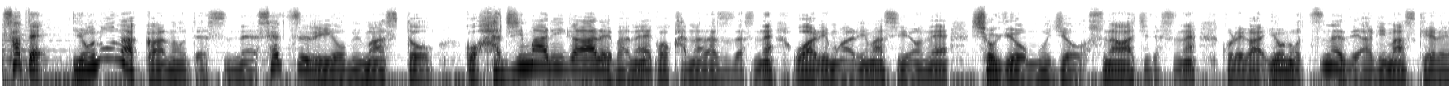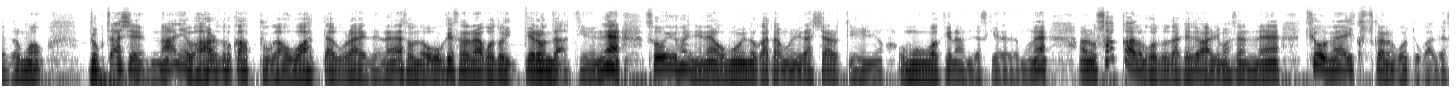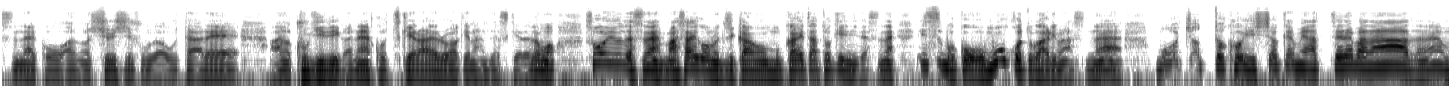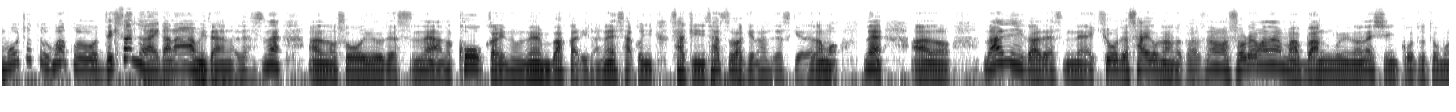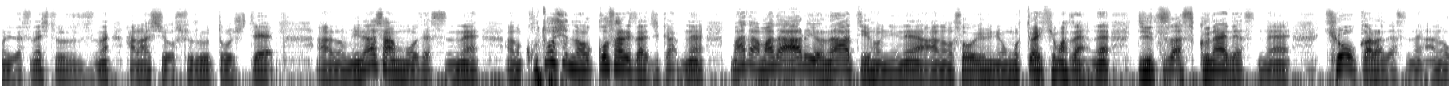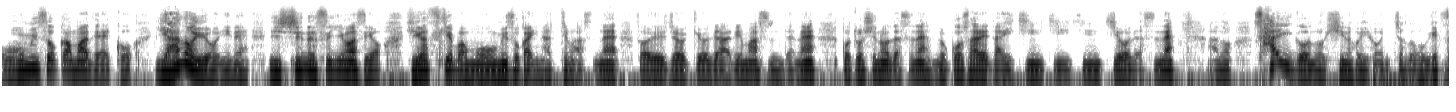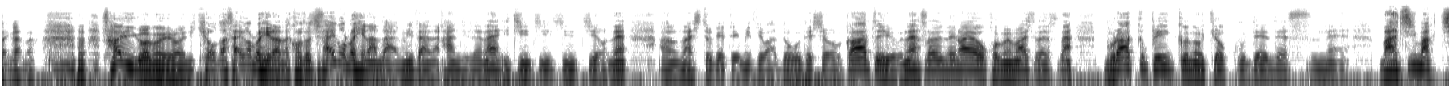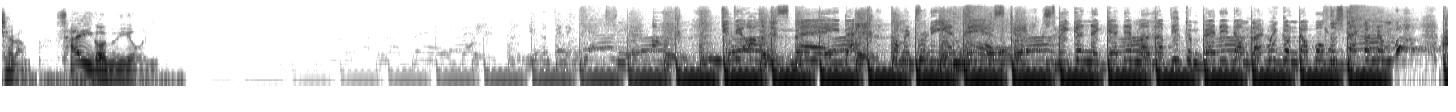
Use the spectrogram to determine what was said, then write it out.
さて世の中のですね摂理を見ますとこう始まりがあればね、こう必ずですね、終わりもありますよね。諸行無常、すなわちですね、これが世の常でありますけれども、ドクターシン、何ワールドカップが終わったぐらいでね、そんな大げさなこと言ってるんだっていうね、そういうふうにね、思いの方もいらっしゃるっていうふうに思うわけなんですけれどもね、あの、サッカーのことだけではありませんね。今日ね、いくつかのことがですね、こう、あの、終止符が打たれ、あの、区切りがね、こう、つけられるわけなんですけれども、そういうですね、まあ、最後の時間を迎えた時にですね、いつもこう、思うことがありますね。もうちょっとこう、一生懸命やってればなーね、もうちょっとうまくできたんじゃないかなみたいなですね、あの、そういうですね、あの、後悔の念ばかりがね、先に、先に立つわけなんですけれども、ね、あの、何がですね、今日で最後なのか、まあ、それはね、まあ、番組のね、進行とともにですね、一つずつね、話をするとして、あの、皆さんもですね、あの、今年残された時時間ね、まだまだあるよな、っていうふうにね、あの、そういうふうに思ってはいけませんよね。実は少ないですね。今日からですね、あの、大晦日まで、こう、矢のようにね、一瞬で過ぎますよ。気がつけばもう大晦日になってますね。そういう状況でありますんでね、今年のですね、残された一日一日をですね、あの、最後の日のように、ちょっと大げさかな。最後のように、今日が最後の日なんだ、今年最後の日なんだ、みたいな感じでね、一日一日をね、あの、成し遂げてみてはどうでしょうかというね、そういう願いを込めましてです、ブラックピンクの曲でですね、マジマッチャロン、最後のように。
